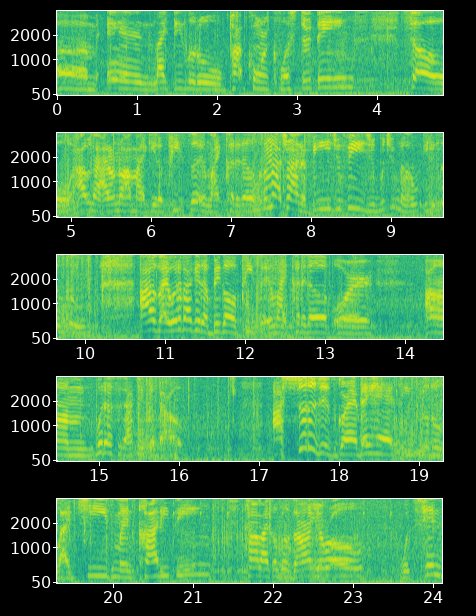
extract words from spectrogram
um, and like these little popcorn cluster things. So I was like, I don't know, I might get a pizza and like cut it up. I'm not trying to feed you, feed you, but you know, eat the food. I was like, what if I get a big old pizza and like cut it up or um, what else did I think about? I should have just grabbed, they had these little like cheese manicotti things, kind of like a lasagna roll with $10.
